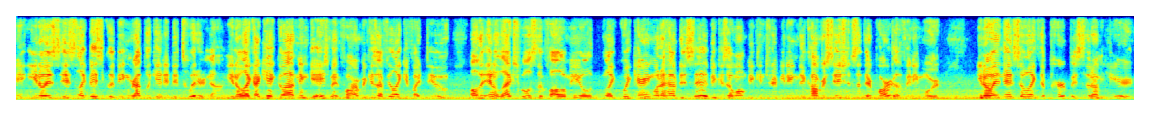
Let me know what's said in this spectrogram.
you know, is, is like basically being replicated to Twitter now. You know, like I can't go out and engagement farm because I feel like if I do, all the intellectuals that follow me will like quit caring what I have to say because I won't be contributing to conversations that they're part of anymore. You know, and, and so like the purpose that I'm here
